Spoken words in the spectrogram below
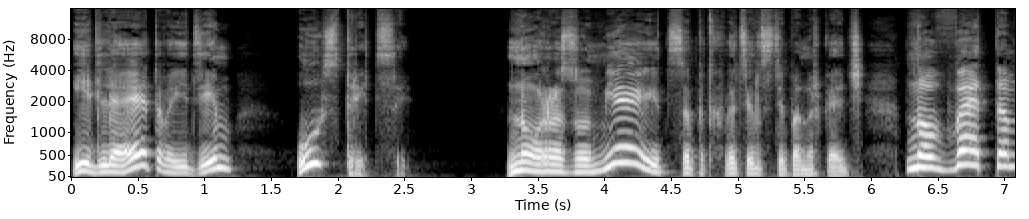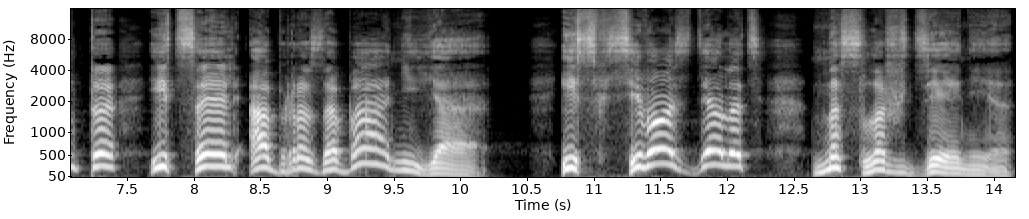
и для этого едим устрицы. «Ну, разумеется», — подхватил Степан Аркадьевич, «но в этом-то и цель образования. Из всего сделать наслаждение.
